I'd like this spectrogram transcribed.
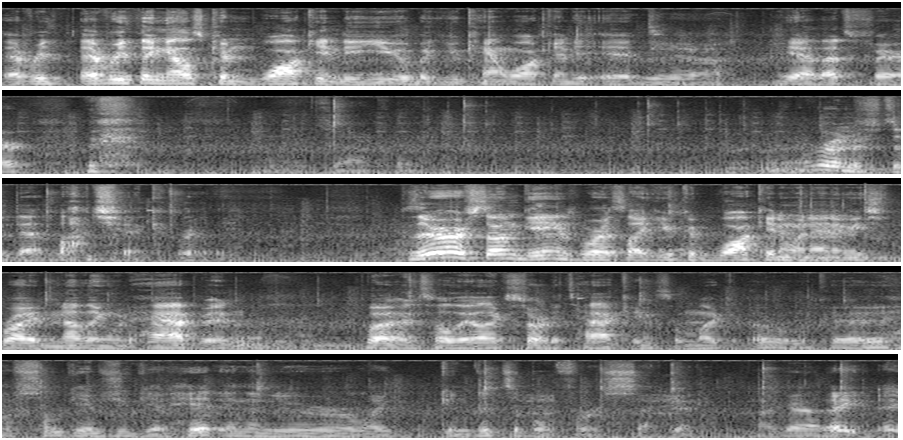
every everything else can walk into you, but you can't walk into it. Yeah, Yeah, that's fair. exactly. Never understood that logic, really. Because there are some games where it's like you could walk into an enemy sprite and nothing would happen, but until they like start attacking. So I'm like, oh, okay, Well, some games you get hit and then you're like invincible for a second. I got Hey, it. hey,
